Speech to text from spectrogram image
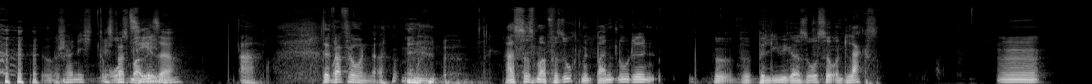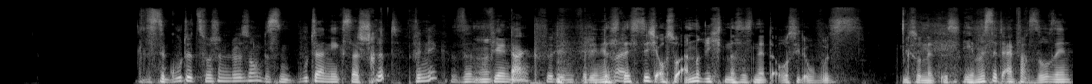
wahrscheinlich Ich war. Cäsar. Ah. Das war für Hunde. Hast du es mal versucht mit Bandnudeln, be be beliebiger Soße und Lachs? Mm. Das ist eine gute Zwischenlösung. Das ist ein guter nächster Schritt, finde ich. Das Vielen Dank für den, für den Das Hinweis. lässt sich auch so anrichten, dass es nett aussieht, obwohl es nicht so nett ist. Ihr müsstet einfach so sehen,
